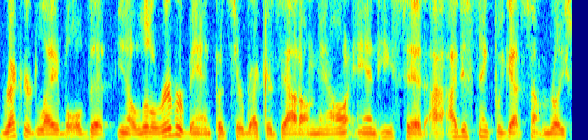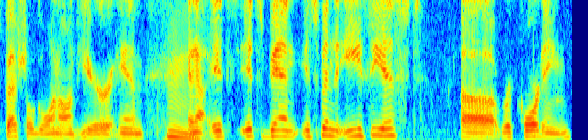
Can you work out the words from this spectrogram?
record label that you know Little River Band puts their records out on now. And he said, I, I just think we got something really special going on here, and and I- it's it's been it's been the easiest uh, recording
